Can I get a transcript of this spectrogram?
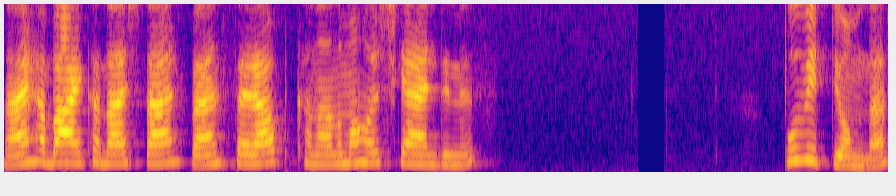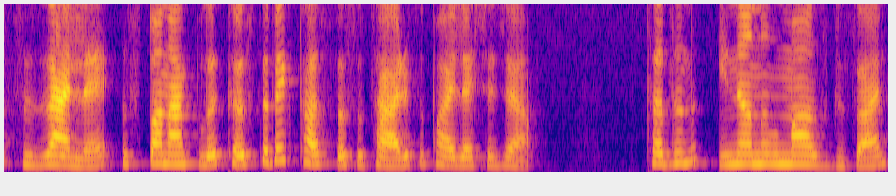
Merhaba arkadaşlar, ben Serap. Kanalıma hoş geldiniz. Bu videomda sizlerle ıspanaklı köstebek pastası tarifi paylaşacağım. Tadı inanılmaz güzel,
